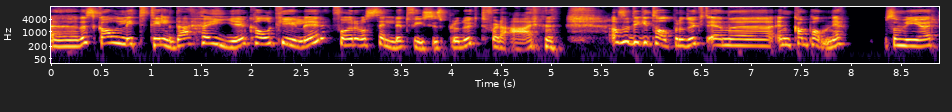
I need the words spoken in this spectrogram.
Eh, Det skal litt til. Det er høye kalkyler for å selge et fysisk produkt, for det er altså digitalt produkt, en, eh, en kampanje som vi gjør.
